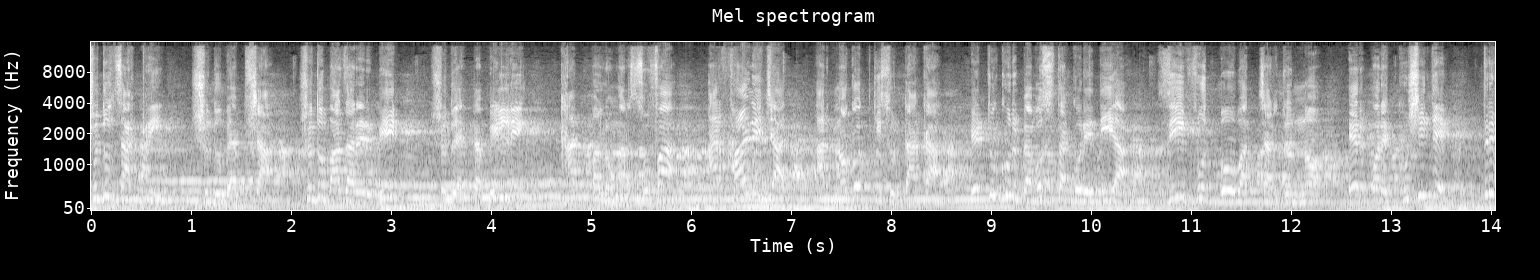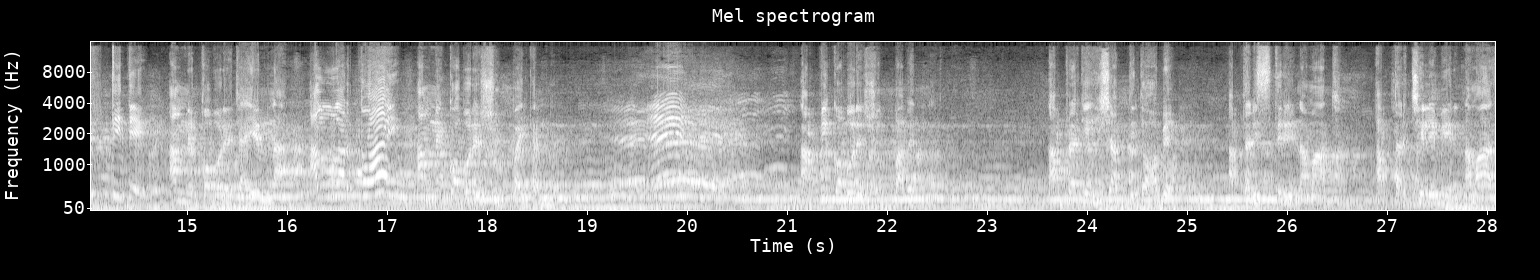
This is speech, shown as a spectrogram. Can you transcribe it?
শুধু চাকরি, শুধু ব্যবসা, শুধু বাজারের ভিড়, শুধু একটা বিল্ডিং, খাট পালং আর সোফা, আর ফার্নিচার, আর নগদ কিছু টাকা, এটুকুর ব্যবস্থা করে দিয়া জি ফুড বউ বাচ্চার জন্য এরপরে খুশিতে, তৃপ্তিতে আপনি কবরে যাইয়েন না। আল্লাহর তোয়াই আপনি কবরে সুখ পাইতেন না। আপনি কবরে সুখ পাবেন না। আপনাকে হিসাব দিতে হবে। আপনার স্ত্রীর নামাজ, আপনার ছেলে মেয়ের নামাজ,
